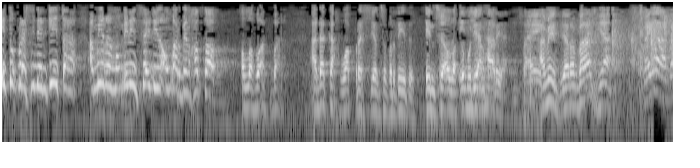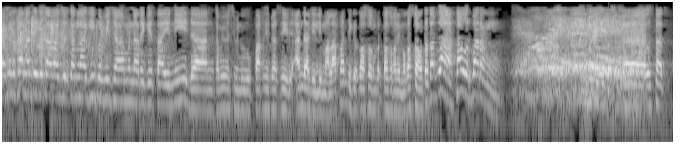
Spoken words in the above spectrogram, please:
Itu presiden kita. Amirul Mukminin Sayyidina Umar bin Khattab. Allahu Akbar. Adakah wapres yang seperti itu? Insya Allah kemudian hari. Baik. Amin. Ya Rabbal. Ya. Baiklah, pemirsa nanti kita lanjutkan lagi perbincangan menarik kita ini dan kami masih menunggu partisipasi Anda di 5830 Tetaplah sahur bareng. Baik, uh, Ustadz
